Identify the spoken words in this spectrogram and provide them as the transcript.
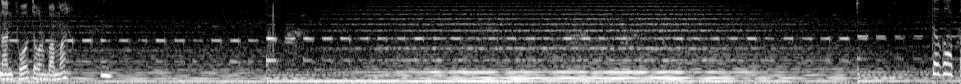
ನಾನು ಫೋನ್ ತಗೊಂಡ್ ತಗೋ ಅಪ್ಪ.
